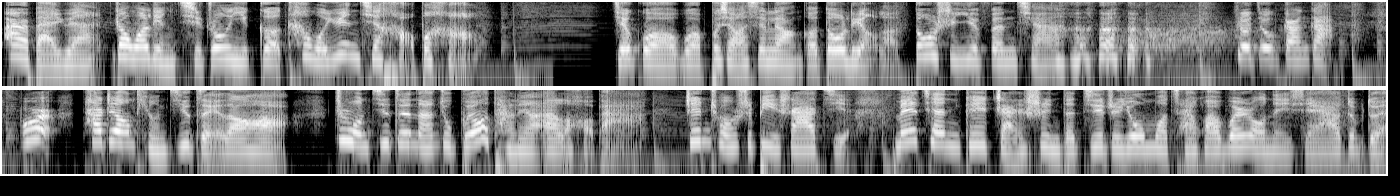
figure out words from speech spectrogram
二百元，让我领其中一个，看我运气好不好。结果我不小心两个都领了，都是一分钱，这就尴尬。不是他这样挺鸡贼的哈，这种鸡贼男就不要谈恋爱了，好吧？真诚是必杀技，没钱你可以展示你的机智、幽默、才华、温柔那些呀，对不对？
